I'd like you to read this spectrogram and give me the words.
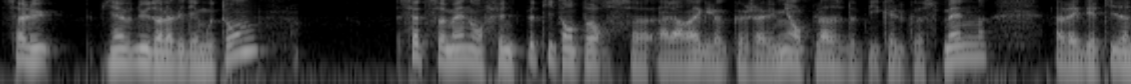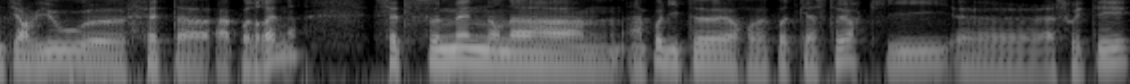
Salut, bienvenue dans la vie des moutons. Cette semaine, on fait une petite entorse à la règle que j'avais mis en place depuis quelques semaines, avec des petites interviews euh, faites à, Podren. Cette semaine, on a un poditeur, euh, podcasteur, qui euh, a souhaité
